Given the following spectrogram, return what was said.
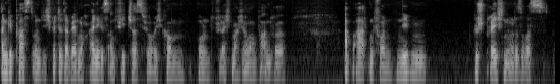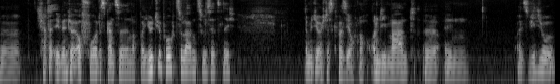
angepasst und ich wette, da werden noch einiges an Features für euch kommen und vielleicht mache ich auch noch ein paar andere Abarten von Nebengesprächen oder sowas. Äh, ich hatte eventuell auch vor, das Ganze noch bei YouTube hochzuladen zusätzlich, damit ihr euch das quasi auch noch on demand äh, in, als Video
